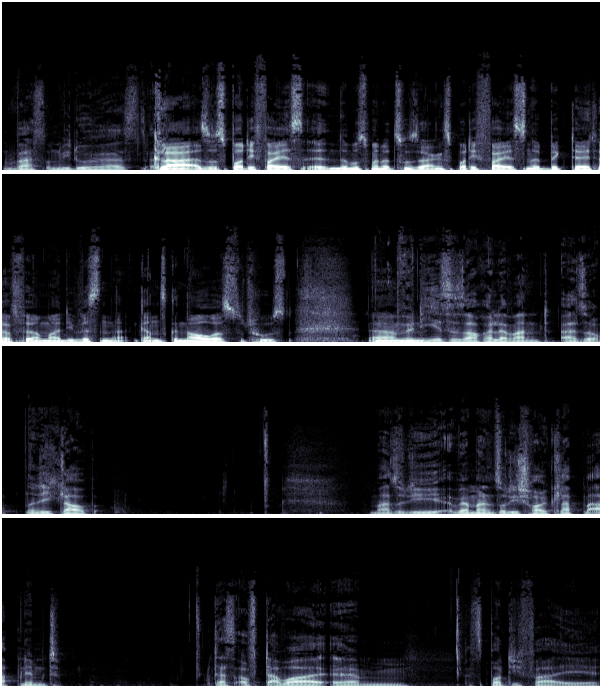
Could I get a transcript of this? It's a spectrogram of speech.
was und wie du hörst. Also Klar, also Spotify ist, äh, da muss man dazu sagen, Spotify ist eine Big Data Firma, die wissen ganz genau, was du tust. Ähm, für die ist es auch relevant. Also, und ich glaube, mal so die, wenn man so die Scheuklappen abnimmt, dass auf Dauer ähm, Spotify,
